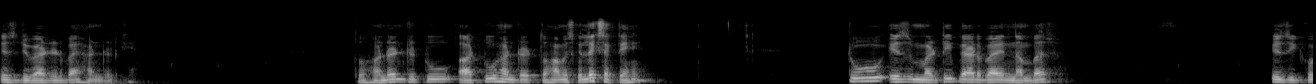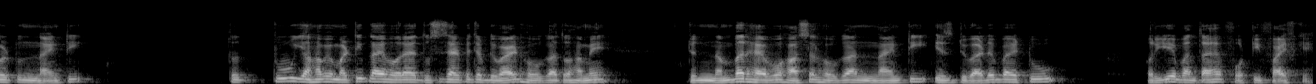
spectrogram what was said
इज़ डिवाइडेड बाय 100 के। तो hundred into two are two hundred तो हम इसको लिख सकते हैं। Two is multiplied by number is equal to ninety तो टू यहाँ पे मल्टीप्लाई हो रहा है, दूसरी साइड पे जब डिवाइड होगा तो हमें जो नंबर है वो हासिल होगा। Ninety is divided by two और ये बनता है फोर्टी फाइव के।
